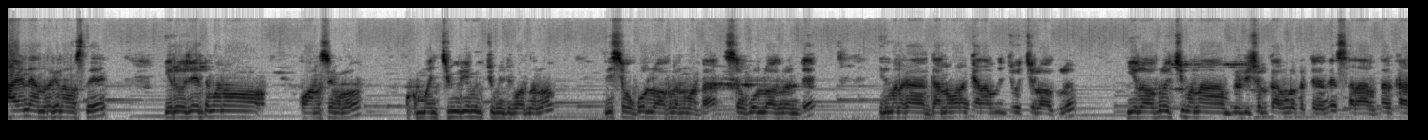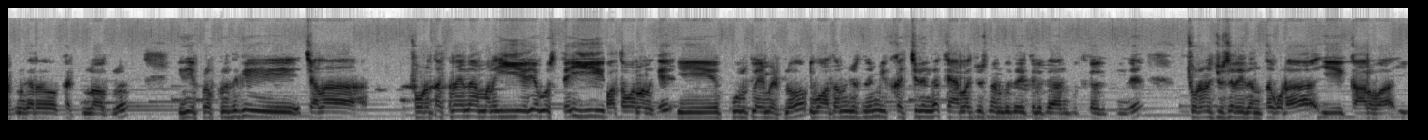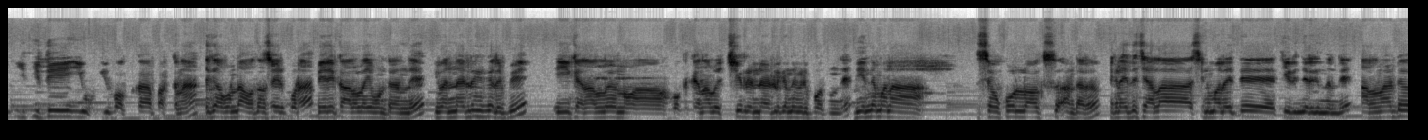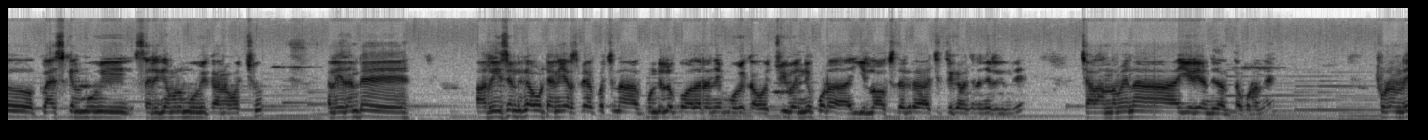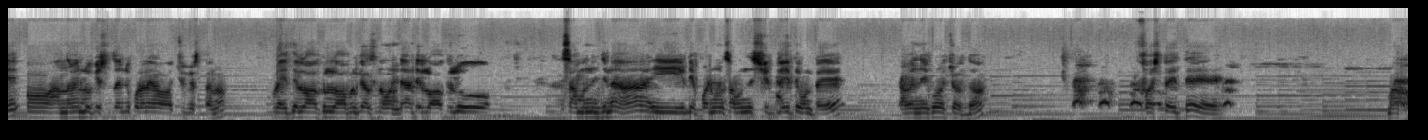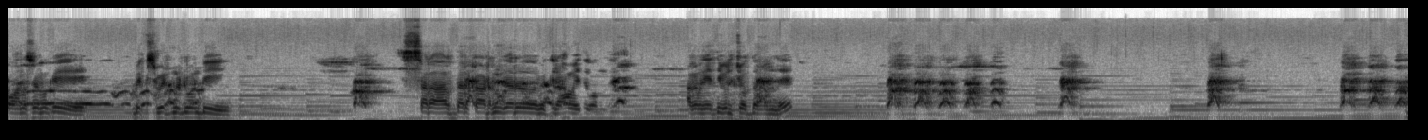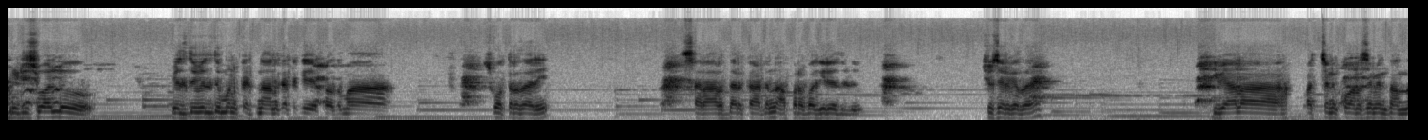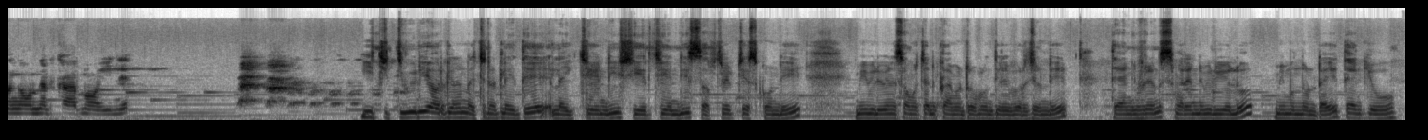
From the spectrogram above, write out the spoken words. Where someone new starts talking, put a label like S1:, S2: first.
S1: Hi అండి అందరికీ నమస్తే. ఈ రోజైతే మనం కోనసీమలో ఒక మంచి వీడియో మీకు చూపించబోతున్నాను. ఇది శివకూడు లోకల్ అనమాట శివకూడు లోకల్ అంటే ఇది మనకు గన్నవరం కెనాల్ నుంచి వచ్చే లోకలు. ఈ లోకల్ వచ్చి మన బ్రిటిష్ వాళ్ళ కాలంలో కట్టారండి సర్ ఆర్థర్ కాటన్ గారు కట్టిన లోకలు. ఇది ప్రకృతికి చాలా చూడతక్కనైనా మన ఈ ఏరియాకి వస్తే ఈ వాతావరణానికి ఈ కూల్ క్లైమేట్లో ఈ వాతావరణం చూస్తే మీకు ఖచ్చితంగా కేరళ చూసిన అనుభూతి అనుభూతి కలుగుతుంది. చూడండి చూసారు ఇదంతా కూడా ఈ కాలువ ఇది ఈ- ఒక్క పక్కన. ఇది కాకుండా అవతల సైడ్ కూడా వేరే కాలువలు అవి ఉంటాయండి. ఇవన్నీ కలిపి ఈ కెనాల్లో ఒక కెనాల్ వచ్చి రెండు అడ్ల కింద విడిపోతుంది. దీన్నే మన శివకోల్ లాక్స్ అంటారు. ఇక్కడైతే చాలా సినిమాలు అయితే తీయడం జరిగిందండి. అలనాడు క్లాసికల్ మూవీ సరిగమల మూవీ కానివచ్చు లేదంటే రీసెంట్గా ఒక టెన్ ఇయర్స్ బ్యాక్ వచ్చిన గుండెలో గోదావరి అనే మూవీ కావచ్చు ఇవన్నీ కూడా ఈ లాక్స్ దగ్గర చిత్రీకరించడం జరిగింది. చాలా అందమైన ఏరియా అండి ఇదంతా కూడా చూడండి అందమైన లొకేషన్స్ అన్ని కూడా నేను చూపిస్తాను. ఇప్పుడైతే లోకల్ లోపలికి వెళ్తున్నాం అండి అంటే లోకల్ సంబంధించిన ఈ డిపార్ట్మెంట్ సంబంధించిన షెడ్లు అయితే ఉంటాయి. అవన్నీ కూడా చూద్దాం. ఫస్ట్ అయితే మా కోనసీమకి బిక్స్ పెట్టినటువంటి సర్ ఆర్థర్ కాటన్ గారు విగ్రహం అయితే ఉంది. అక్కడికి అయితే వెళ్ళి చూద్దామండి. బ్రిటిష్ వాళ్ళు వెళ్తూ వెళ్తూ మన కట్టిన ఆనకట్టకి ప్రథమ సూత్రధారి సర్ ఆర్థర్ కాటన్ అపర భగీరథుడు. చూశారు కదా? ఈవేళ పచ్చని కోనసీమ ఎంత అందంగా ఉందంటే కారణం ఈయనే.
S2: ఈ చిట్టి వీడియో ఎవరికైనా నచ్చినట్లయితే లైక్ చేయండి షేర్ చేయండి సబ్స్క్రైబ్ చేసుకోండి. మీ విలువైన సమాచారాన్ని కామెంట్ రూపంలో తెలియపరచండి. థ్యాంక్ యూ ఫ్రెండ్స్ మరిన్ని వీడియోలు మీ ముందు ఉంటాయి థ్యాంక్ యూ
